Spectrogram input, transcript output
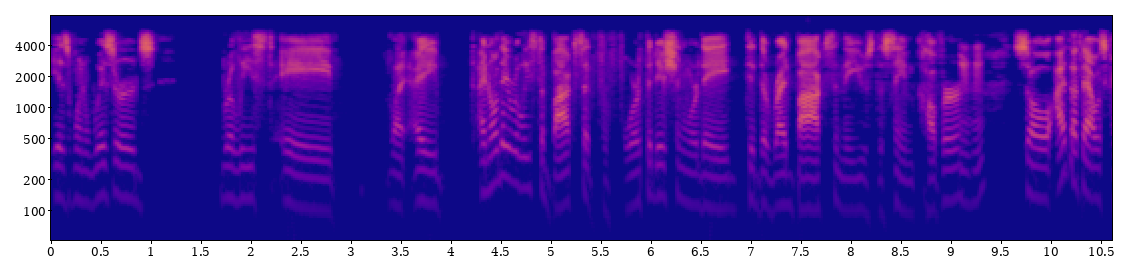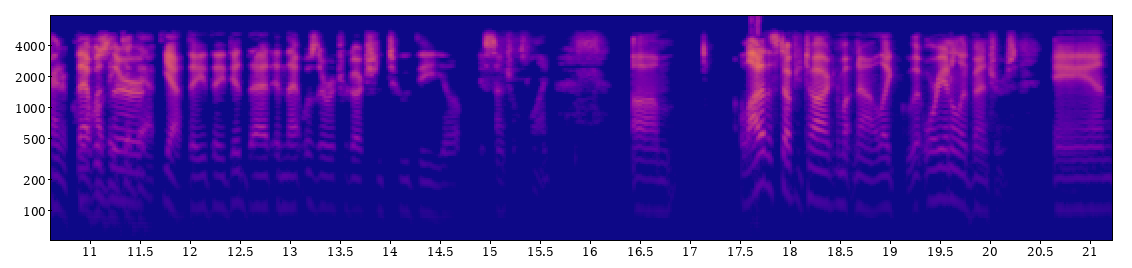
is when Wizards released a like a I know they released a box set for fourth edition where they did the red box and they used the same cover. Mhm. So I thought that was kind of cool. that was their that. yeah they they did that and that was their introduction to the um, essentials line um a lot of the stuff you're talking about now like the oriental adventures and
